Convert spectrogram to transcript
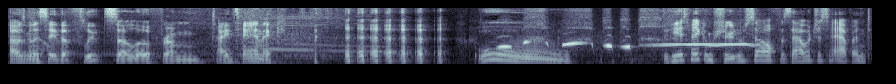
I was gonna say the flute solo from Titanic. Ooh. Did he just make him shoot himself? Is that what just happened?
